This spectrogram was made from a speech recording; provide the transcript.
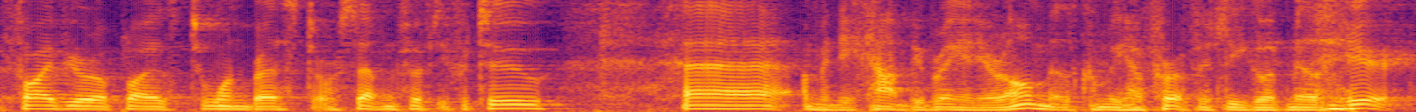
five euro applies to one breast or seven fifty for two. Uh, I mean, you can't be bringing your own milk when we have perfectly good milk here.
